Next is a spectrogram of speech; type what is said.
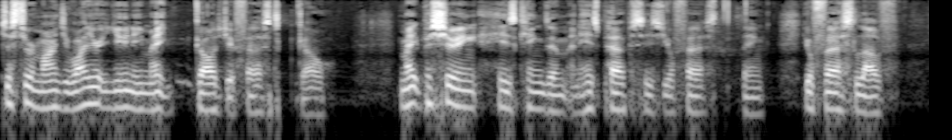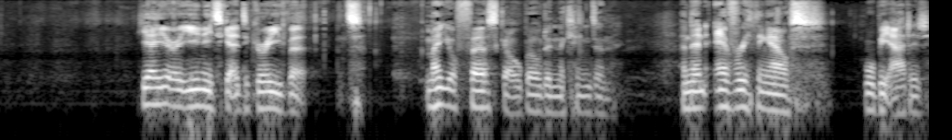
just to remind you, while you're at uni, make God your first goal. Make pursuing His kingdom and His purposes your first thing, your first love yeah, you're at uni to get a degree, but make your first goal building the kingdom. And then everything else will be added.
